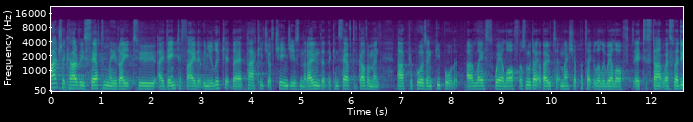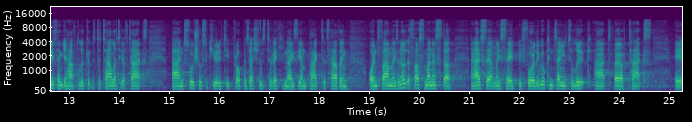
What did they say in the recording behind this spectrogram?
Patrick Harvie is certainly right to identify that when you look at the package of changes in the round that the Conservative Government are proposing, people that are less well off, there's no doubt about it unless you're particularly well off uh, to start with. So I do think you have to look at the totality of tax and social security propositions to recognise the impact it's having on families. I know the First Minister, and I've certainly said before, that we'll continue to look at our tax uh,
